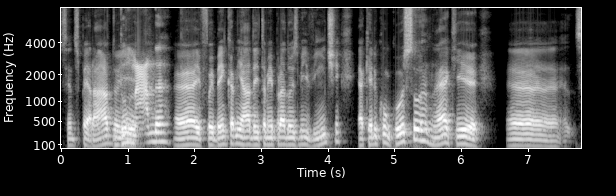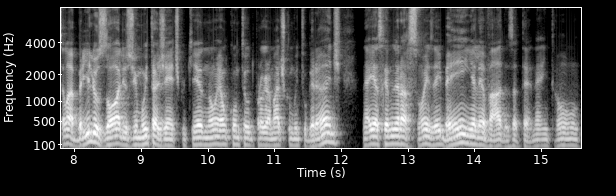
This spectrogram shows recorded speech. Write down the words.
sendo esperado. Do e, nada. É, e foi bem encaminhado aí também para 2020. É aquele concurso né, que, é, sei lá, brilha os olhos de muita gente, porque não é um conteúdo programático muito grande, né, e as remunerações aí bem elevadas até, né? Então,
